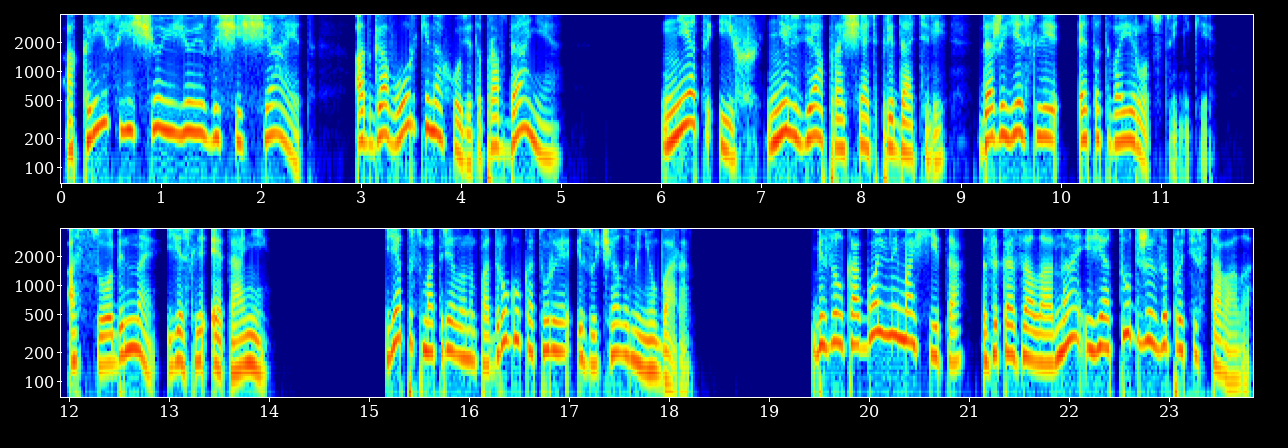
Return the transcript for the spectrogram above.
А Крис еще ее и защищает, отговорки находит, оправдания. Нет их, нельзя прощать предателей, даже если это твои родственники. Особенно, если это они. Я посмотрела на подругу, которая изучала меню бара. «Безалкогольный мохито», — заказала она, и я тут же запротестовала.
